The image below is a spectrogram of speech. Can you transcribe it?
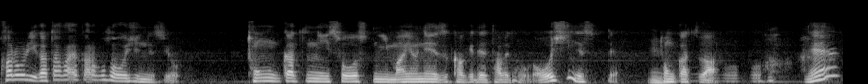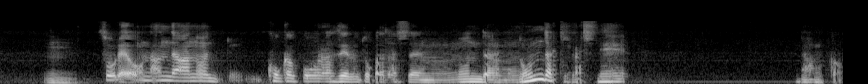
カロリーが高いからこそ美味しいんですよ。とんかつにソースにマヨネーズかけて食べた方が美味しいんですって。うんとんかつは。ね？うん。それをなんであの、コカ・コーラゼロとか出したらもう飲んだらもう飲んだ気がしねえ。なんか。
